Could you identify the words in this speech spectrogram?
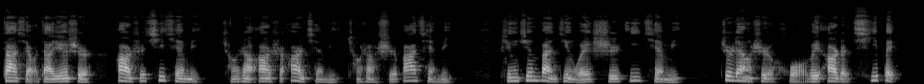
大小大约是27千米乘上22千米乘上18千米，平均半径为11千米，质量是火卫二的七倍。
